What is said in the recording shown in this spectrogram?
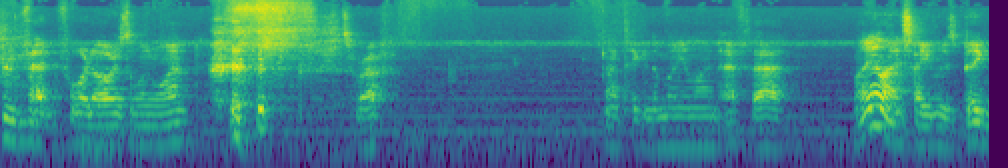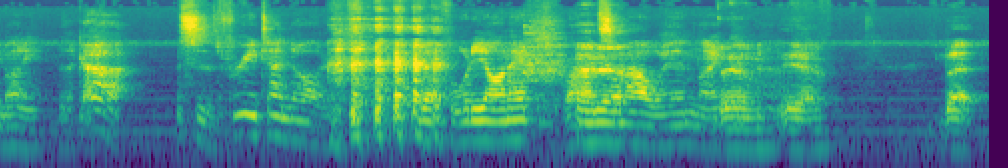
Bet four dollars to win one. It's rough. Not taking the money line. F that. Money line is how you lose big money. You're like, ah, this is free ten dollars. Bet forty on it. Know. somehow win. Like, Boom. uh, Yeah. But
